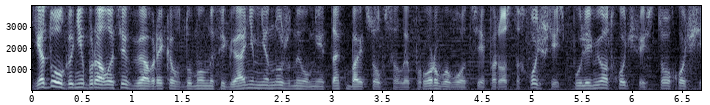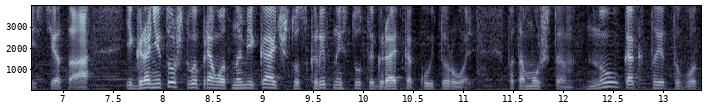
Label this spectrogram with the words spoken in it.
Я долго не брал этих гавриков, думал, нафига они мне нужны, у меня и так бойцов целая прорва, вот тебе просто хочешь есть пулемет, хочешь есть то, хочешь есть это, а игра не то, чтобы прям вот намекать, что скрытность тут играет какую-то роль потому что, ну, как-то это вот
